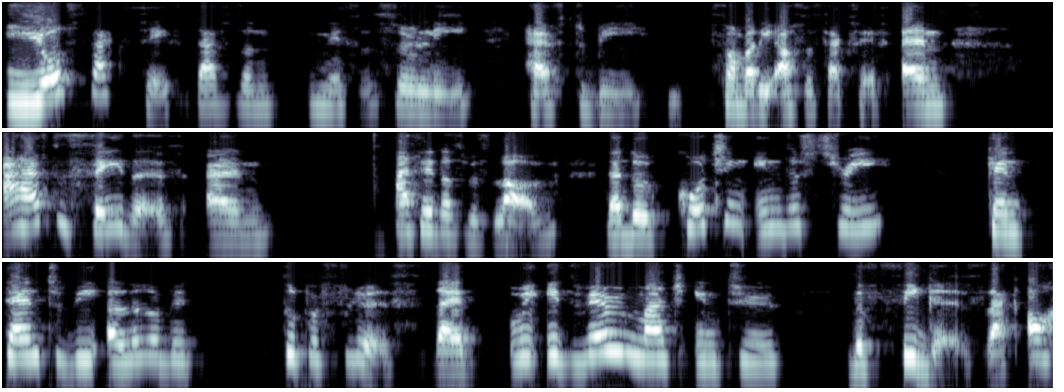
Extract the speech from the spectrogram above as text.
Your success doesn't necessarily have to be somebody else's success. And I have to say this, and I say this with love that the coaching industry can tend to be a little bit superfluous. Like we, it's very much into the figures, like oh,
